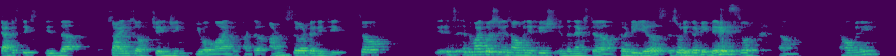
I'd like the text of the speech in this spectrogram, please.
statistics is the science of changing your mind under uncertainty. So it's, it's, my question is how many fish in the next uh, 30 years, sorry, 30 days. So um, how many?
